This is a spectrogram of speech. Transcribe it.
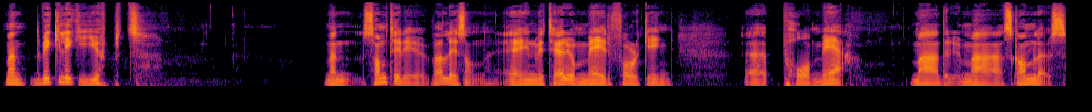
Men det blir ikke like dypt. Men samtidig veldig sånn Jeg inviterer jo mer folk inn eh, på meg med, med Skamløs.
